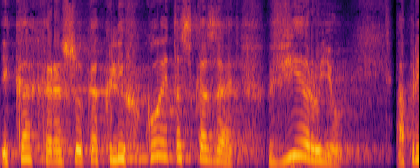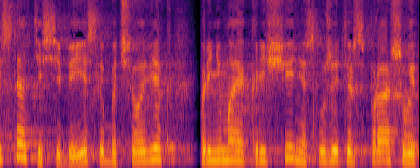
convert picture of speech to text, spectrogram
и как хорошо, как легко это сказать, верую. А представьте себе, если бы человек, принимая крещение, служитель спрашивает,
